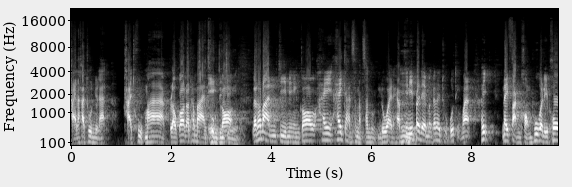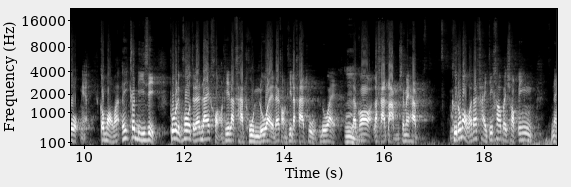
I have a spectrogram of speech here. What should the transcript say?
ขายราคาทุนอยู่แล้ว ขายถูกมาก แล้วก็รัฐบาลเองถูกจก็ริงรัฐบาลจีนเองก็ให้ให้การสนับสนุนด้วยนะครับอืมทีนี้ประเด็นมันก็เลยถูกพูดถึงว่าเฮ้ยในฝั่งของผู้บริโภคเนี่ยก็มองว่าเอ้ยก็ดีสิ ผู้บริโภคจะได้ได้ของที่ราคาทุนด้วย ได้ของที่ราคาถูกด้วยอืมแล้วก็ราคาต่ำใช่ไหมครับคือต้องบอกว่าถ้าใครที่เข้าไปช้อปปิ้งใน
